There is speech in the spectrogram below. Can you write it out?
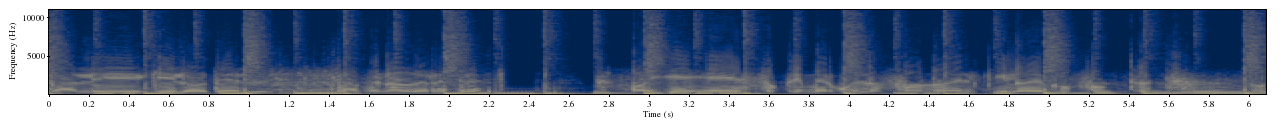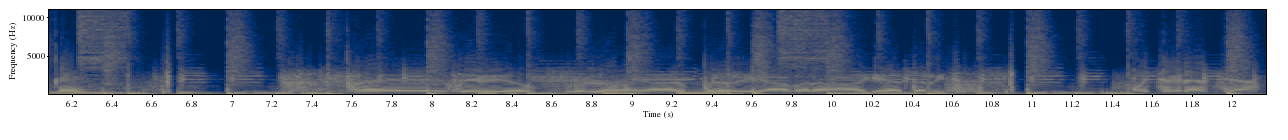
Charlie Kilo Hotel, San Fernando Terrestre. Oye, es su primer vuelo solo el Kilo Eco Foxtrot, ¿ok? Recibido, le voy a dar prioridad para que aterrice. Muchas gracias.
